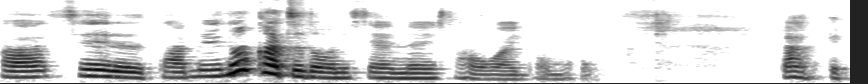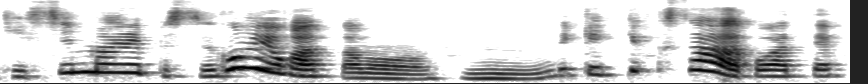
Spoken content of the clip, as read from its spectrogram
かせるための活動に専念した方がいいと思う。だってキッシンマイリップすごい良かったもん。うん。で、結局さ、こうやって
